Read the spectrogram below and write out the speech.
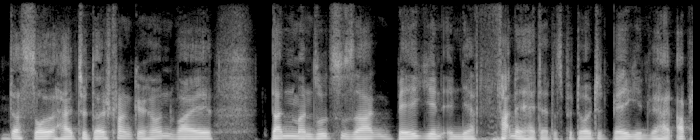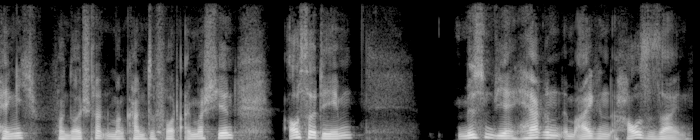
das soll halt zu Deutschland gehören, weil dann man sozusagen Belgien in der Pfanne hätte. Das bedeutet, Belgien wäre halt abhängig von Deutschland und man kann sofort einmarschieren. Außerdem müssen wir Herren im eigenen Hause sein.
